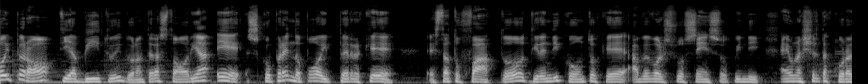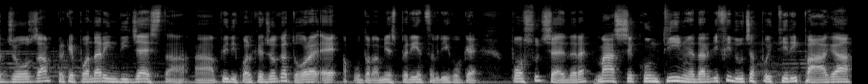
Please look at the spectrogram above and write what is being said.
poi però ti abitui durante la storia e scoprendo poi perché è stato fatto, ti rendi conto che aveva il suo senso, quindi è una scelta coraggiosa perché può andare indigesta a più di qualche giocatore e appunto la mia esperienza vi dico che può succedere, ma se continui a dargli fiducia poi ti ripaga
